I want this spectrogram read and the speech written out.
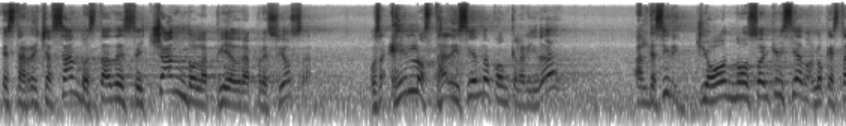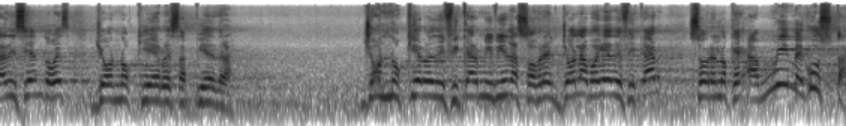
Está rechazando, está desechando la piedra preciosa. O sea, él lo está diciendo con claridad. Al decir, yo no soy cristiano, lo que está diciendo es, yo no quiero esa piedra. Yo no quiero edificar mi vida sobre él, yo la voy a edificar sobre lo que a mí me gusta.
